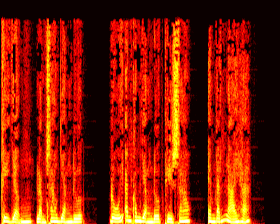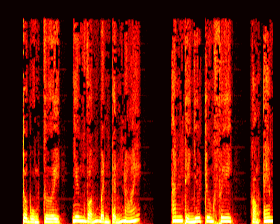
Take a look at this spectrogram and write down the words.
khi giận làm sao dằn được? Rủi anh không dằn được thì sao? Em đánh lại hả? Tôi buồn cười, nhưng vẫn bình tĩnh nói, anh thì như Trương Phi, còn em,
